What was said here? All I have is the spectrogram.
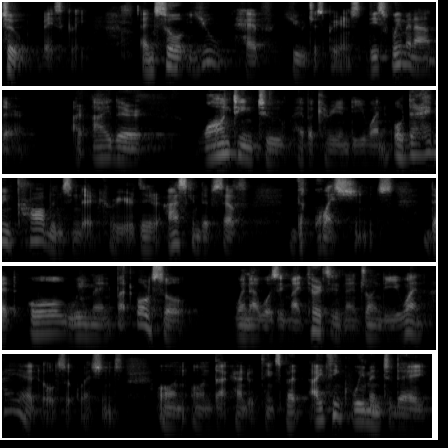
two, basically. And so you have huge experience. These women out there are either wanting to have a career in the UN or they're having problems in their career. They're asking themselves the questions that all women, but also when I was in my 30s and I joined the UN, I had also questions on, on that kind of things. But I think women today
